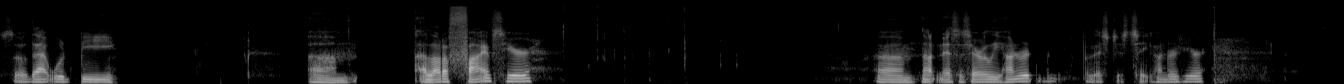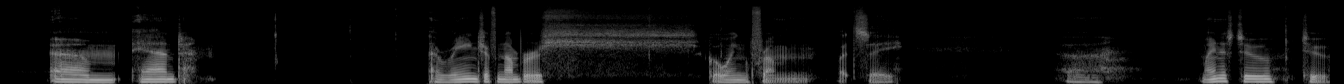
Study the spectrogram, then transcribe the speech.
So that would be um, a lot of 5s here. Um, not necessarily 100, but, but let's just take 100 here. Um, and a range of numbers going from, let's say, uh, minus 2 to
